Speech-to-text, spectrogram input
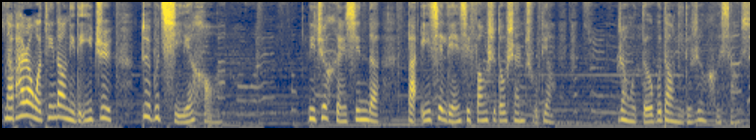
哪怕让我听到你的一句对不起也好啊，你却狠心的把一切联系方式都删除掉，让我得不到你的任何消息。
